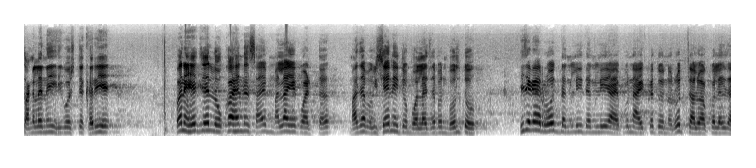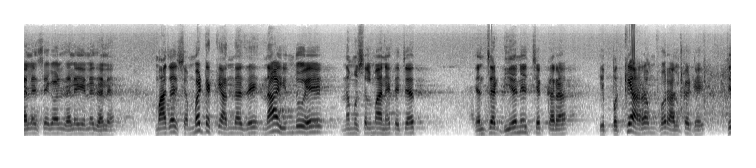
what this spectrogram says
चांगलं नाही ही गोष्ट खरी आहे. पण हे जे लोक आहे ना साहेब मला एक वाटतं माझा विषय नाही तो बोलायचा पण बोलतो. हे जे काय रोज दंगली दंगली ऐकून ऐकतो ना रोज चालू अकोल्याला झाल्या शेगावला झाल्या याला झाल्या. माझा शंभर टक्के अंदाज आहे ना हिंदू आहे ना मुसलमान आहे त्याच्यात. यांचा डी एन ए चेक करा. हे पक्के हरामखोर हलकट आहे. हे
